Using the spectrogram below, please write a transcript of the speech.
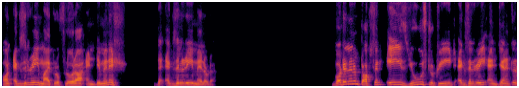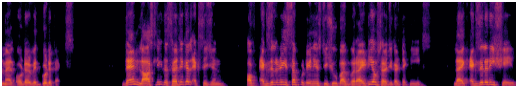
on axillary microflora and diminish the axillary malodor. Botulinum toxin A is used to treat axillary and genital malodor with good effects. Then lastly, the surgical excision of axillary subcutaneous tissue by variety of surgical techniques like axillary shave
